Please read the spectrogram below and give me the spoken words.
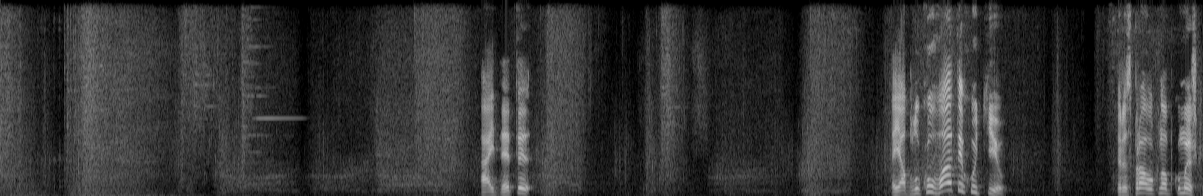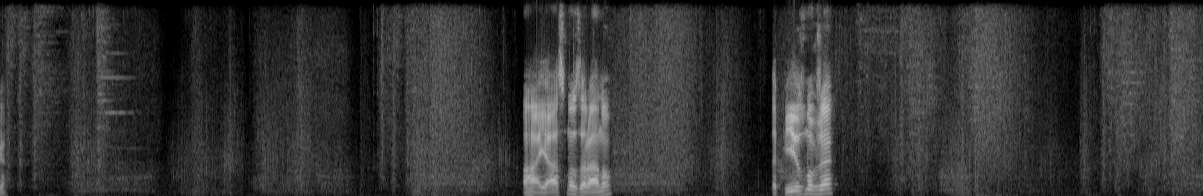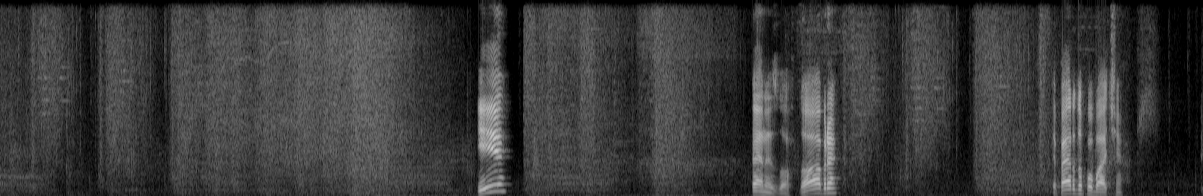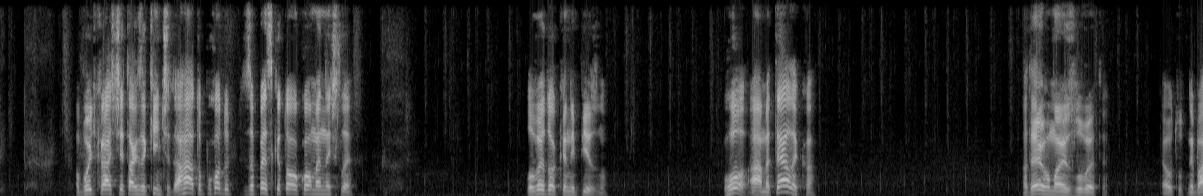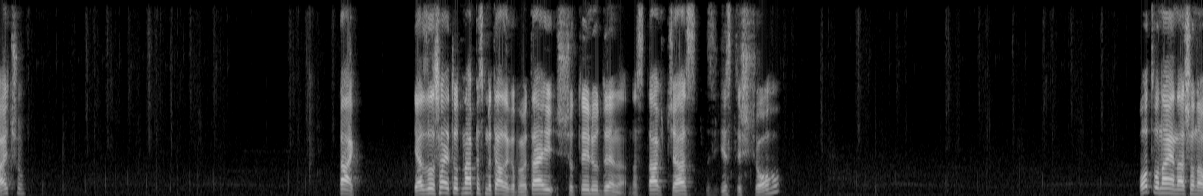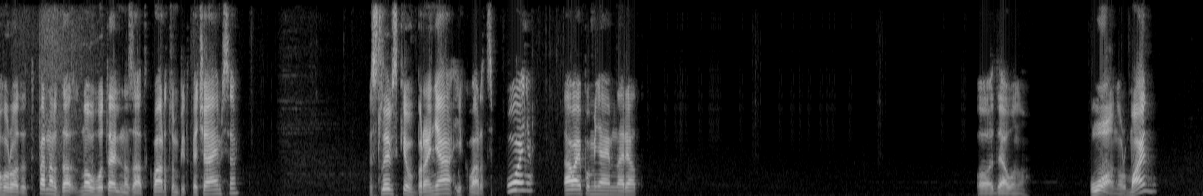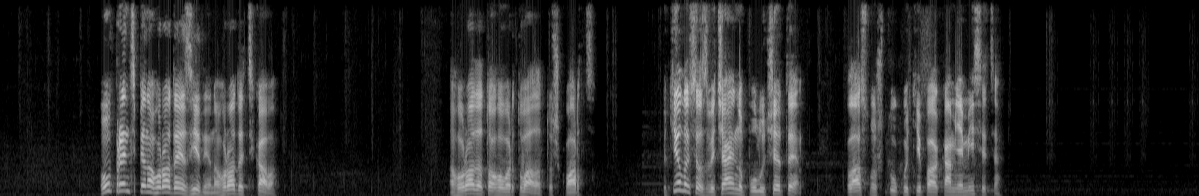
Ай, де ти? Та я блокувати хотів. Через праву кнопку мишки. Ага, ясно, зарано. Запізно вже. І. Ще не здох. Добре. Тепер до побачення. Мабуть, краще так закінчити. Ага, то, походу, записки того, кого ми не йшли. Лови, доки не пізно. О, а, метелика. А де його маю зловити? Я його тут не бачу. Так. Я залишаю тут напис метелика. Пам'ятаю, що ти людина. Настав час з'їсти з чого? От вона і наша нагорода. Тепер нам знов готель назад. Кварцом підкачаємося. Мисливське вбрання і кварц. Поняв. Давай поміняємо наряд. О, де воно? О, нормально. Ну, в принципі, нагорода я згідний. Нагорода цікава. Нагорода того вартувала, то ж кварц. Хотілося, звичайно, получити класну штуку, типа камня місяця.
